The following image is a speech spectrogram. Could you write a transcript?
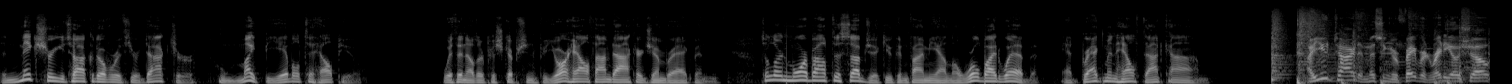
then make sure you talk it over with your doctor, who might be able to help you. With another prescription for your health, I'm Dr. Jim Bragman. To learn more about this subject, you can find me on the World Wide Web at bragmanhealth.com. Are you tired of missing your favorite radio show?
